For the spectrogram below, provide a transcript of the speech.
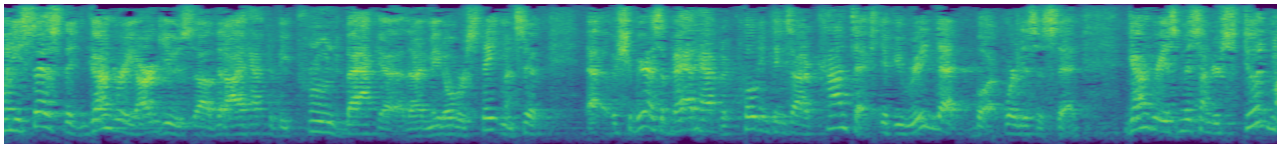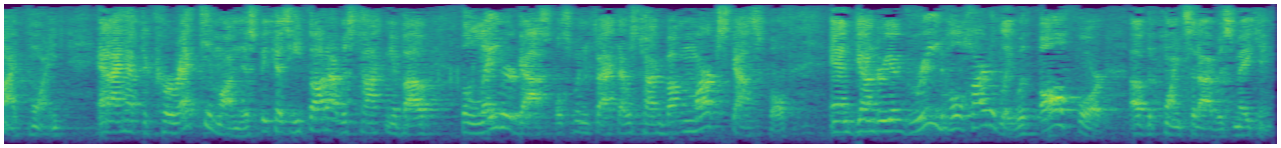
When he says that Gundry argues uh, that I have to be pruned back, uh, that I made overstatements, if, Shabir has a bad habit of quoting things out of context. If you read that book where this is said, Gundry has misunderstood my point, and I have to correct him on this because he thought I was talking about the later Gospels when in fact I was talking about Mark's Gospel. And Gundry agreed wholeheartedly with all four of the points that I was making.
